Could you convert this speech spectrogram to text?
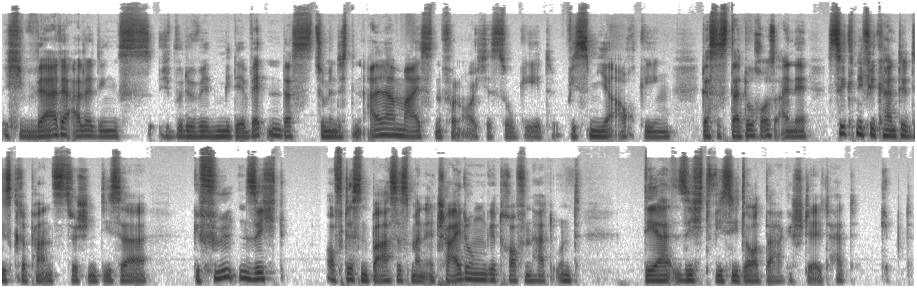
Ich werde allerdings, ich würde mit dir wetten, dass zumindest den allermeisten von euch es so geht, wie es mir auch ging, dass es da durchaus eine signifikante Diskrepanz zwischen dieser gefühlten Sicht, auf dessen Basis man Entscheidungen getroffen hat und der Sicht, wie sie dort dargestellt hat, gibt.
